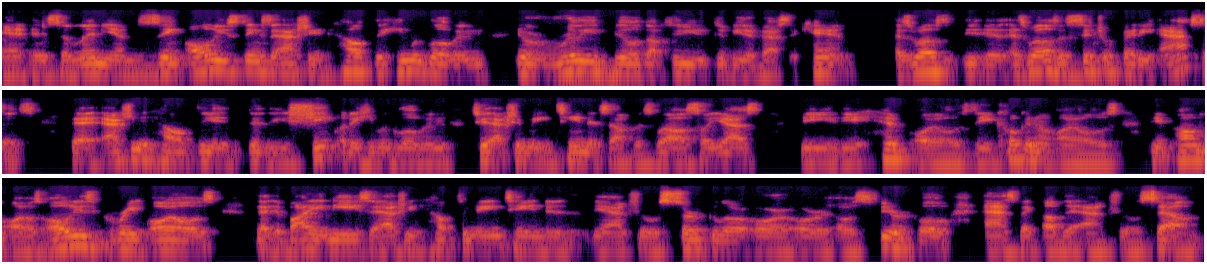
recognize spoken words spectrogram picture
and, and, selenium, zinc, all these things that actually help the hemoglobin, you know, really build up to, to be the best it can, as well as, as well as essential fatty acids that actually help the, the, the shape of the hemoglobin to actually maintain itself as well. So yes, the, the hemp oils, the coconut oils, the palm oils, all these great oils that the body needs to actually help to maintain the, the actual circular or, or, or spherical aspect of the actual cell.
